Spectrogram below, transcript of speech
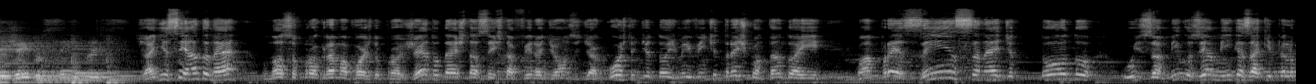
jeito simples já iniciando, né? O nosso programa Voz do Projeto desta sexta-feira de 11 de agosto de 2023, contando aí com a presença, né, de todos os amigos e amigas aqui pelo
